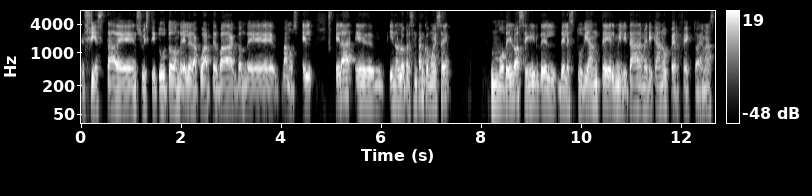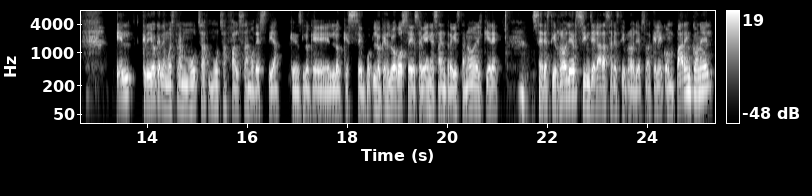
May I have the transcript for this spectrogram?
fiesta en su instituto donde él era quarterback, donde, vamos, él, él eh, y nos lo presentan como ese modelo a seguir del estudiante, el militar americano perfecto. Además, él creo que demuestra mucha, mucha falsa modestia, que es lo que, lo que, lo que luego se, se, ve en esa entrevista, ¿no? Él quiere ser Steve Rogers sin llegar a ser Steve Rogers, o sea, que le comparen con él,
